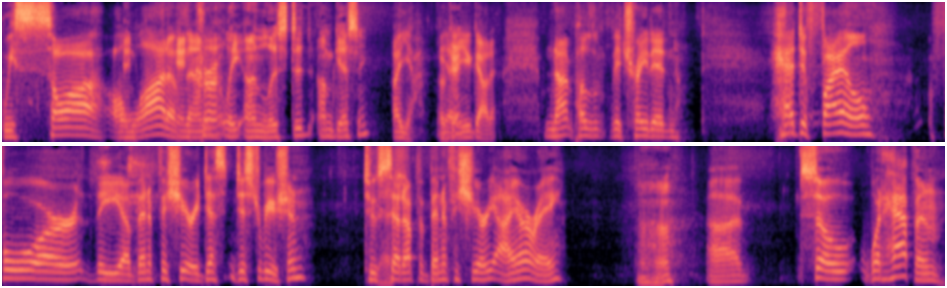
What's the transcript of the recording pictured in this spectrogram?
we saw a lot of And them. currently unlisted, I'm guessing. Uh, yeah. Yeah, Okay. you got it. Not publicly traded. Had to file for the uh, beneficiary dis- distribution to set up a beneficiary IRA. Uh-huh. So what happened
